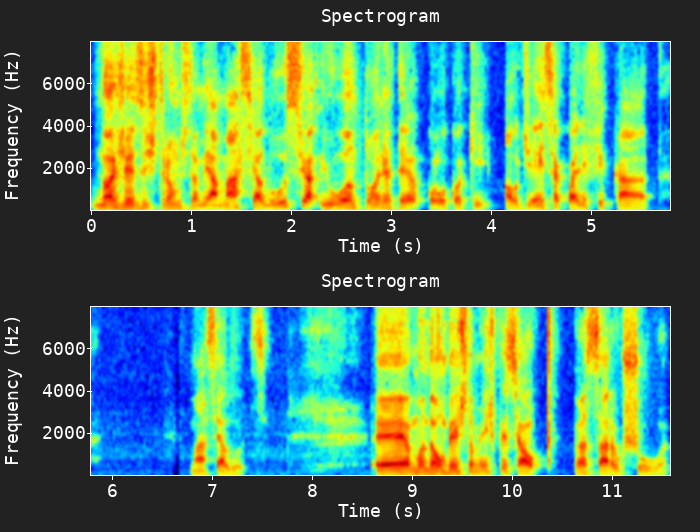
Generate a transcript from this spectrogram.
Nós registramos também a Márcia Lúcia e o Antônio até colocou aqui, audiência qualificada. Márcia Lúcia. É, mandar um beijo também especial para Sara Uchoa.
